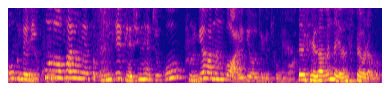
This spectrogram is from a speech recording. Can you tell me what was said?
어 근데 리코더 사용해서 운지 대신 해주고 불게 하는 거 아이디어 되게 좋은 것 같아. 그래서 제가 맨날 연습해오라고.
